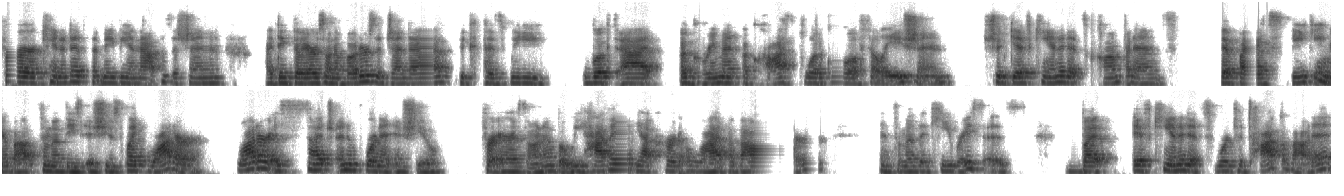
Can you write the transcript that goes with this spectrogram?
For candidates that may be in that position, I think the Arizona voters agenda, because we looked at agreement across political affiliation, should give candidates confidence that by speaking about some of these issues like water, water is such an important issue for Arizona, but we haven't yet heard a lot about her in some of the key races. But if candidates were to talk about it,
